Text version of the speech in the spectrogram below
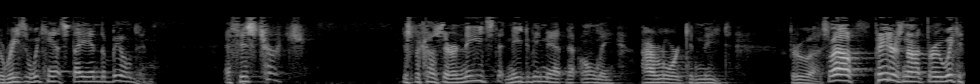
The reason we can't stay in the building as His church is because there are needs that need to be met that only our Lord can meet through us. Well, Peter's not through. We could,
